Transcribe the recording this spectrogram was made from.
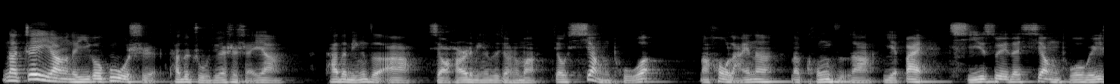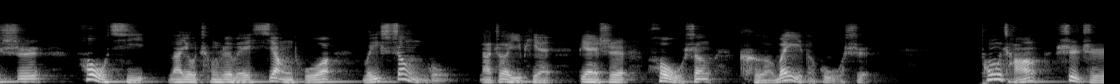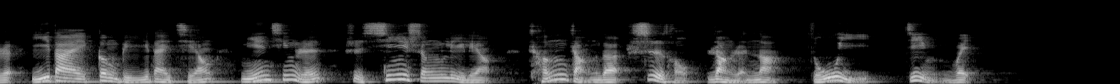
那这样的一个故事，它的主角是谁呀？他的名字啊，小孩的名字叫什么？叫项陀。那后来呢？那孔子啊，也拜七岁的项陀为师，后期那又称之为项陀为圣公。那这一篇便是后生可畏的故事。通常是指一代更比一代强，年轻人是新生力量，成长的势头让人呐足以敬畏。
